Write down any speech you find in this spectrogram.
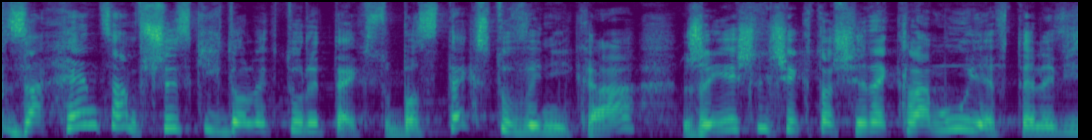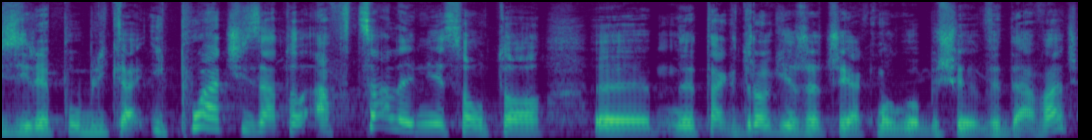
zachęcam wszystkich do lektury tekstu, bo z tekstu wynika, że jeśli się ktoś reklamuje w telewizji Republika i płaci za to, a wcale nie są to e, tak drogie rzeczy, jak mogłoby się wydawać,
